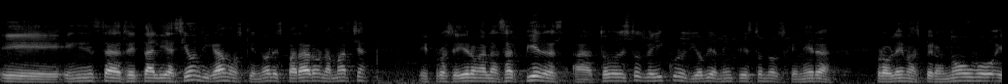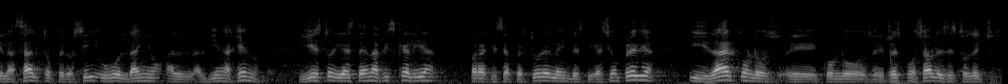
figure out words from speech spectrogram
eh, en esta retaliación, digamos, que no les pararon la marcha, eh, procedieron a lanzar piedras a todos estos vehículos y obviamente esto nos genera problemas, pero no hubo el asalto, pero sí hubo el daño al, bien ajeno. Y esto ya está en la Fiscalía para que se aperture la investigación previa y dar con los, eh, con los eh, responsables de estos hechos.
